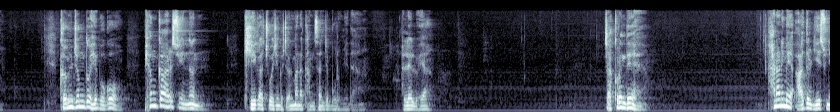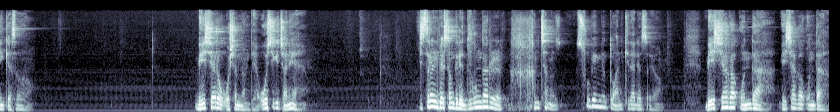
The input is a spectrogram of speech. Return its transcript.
검증도 해보고 평가할 수 있는 기회가 주어진 것이 얼마나 감사한지 모릅니다. 할렐루야. 자 그런데 하나님의 아들 예수님께서 메시아로 오셨는데 오시기 전에 이스라엘 백성들이 누군가를 한참 수백 년 동안 기다렸어요 메시아가 온다 메시아가 온다.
